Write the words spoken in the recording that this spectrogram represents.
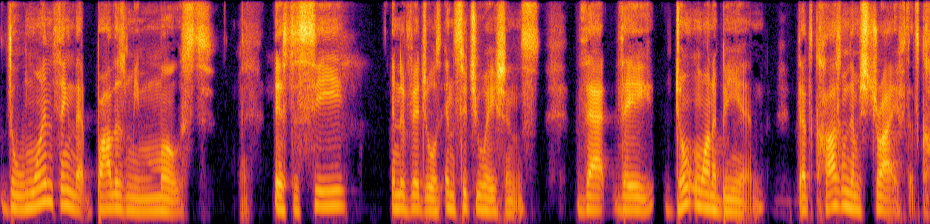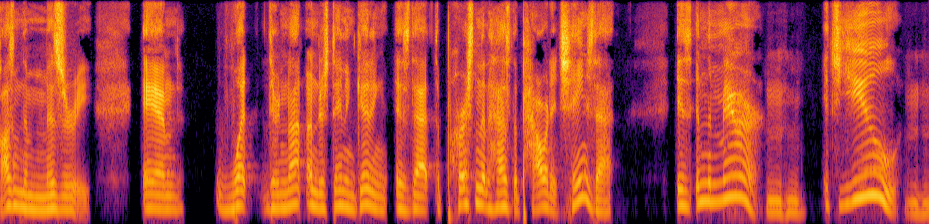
The one thing that bothers me most is to see individuals in situations that they don't want to be in, that's causing them strife, that's causing them misery. And what they're not understanding getting is that the person that has the power to change that is in the mirror. Mm-hmm. It's you. Mm-hmm.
